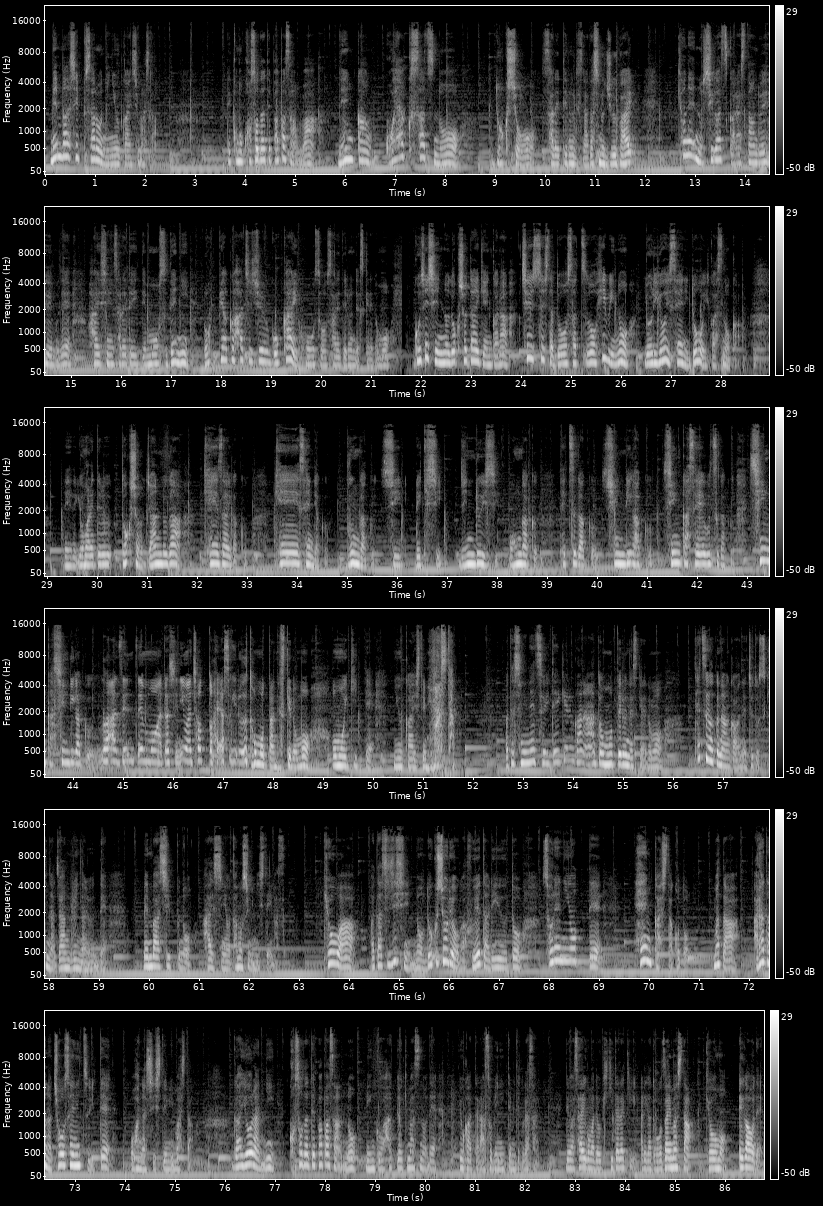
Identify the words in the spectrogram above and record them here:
メンバーシップサロンに入会しました。でこの子育てパパさんは年間500冊の読書をされてるんですね私の10倍。去年の4月からスタンド FM で配信されていてもうすでに685回放送されてるんですけれどもご自身の読書体験から抽出した洞察を日々のより良い性にどう生かすのか。で読まれてる読書のジャンルが経済学経営戦略文学詩歴史人類史音楽哲学心理学進化生物学進化心理学は全然もう私にはちょっと早すぎると思ったんですけども思い切って入会してみました。私にねついていけるかなと思ってるんですけれども哲学なんかはねちょっと好きなジャンルになるんでメンバーシップの配信を楽しみにしています。今日は私自身の読書量が増えた理由とそれによって変化したことまた新たな挑戦についてお話ししてみました。概要欄に子育てパパさんのリンクを貼っておきますのでよかったら遊びに行ってみてください。では最後までお聴きいただきありがとうございました。今日も笑顔で。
